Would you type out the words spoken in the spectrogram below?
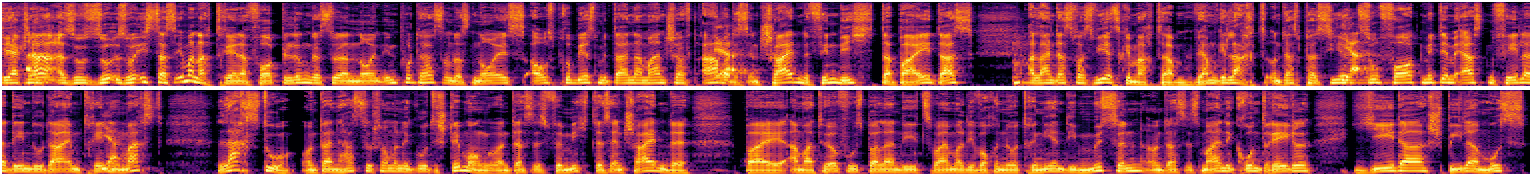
ja klar, also, also so, so ist das immer nach Trainerfortbildung, dass du dann neuen Input hast und das Neues ausprobierst mit deiner Mannschaft. Aber ja. das Entscheidende finde ich dabei, dass allein das, was wir jetzt gemacht haben, wir haben gelacht und das passiert ja. sofort mit dem ersten Fehler, den du da im Training ja. machst, lachst du und dann hast du schon mal eine gute Stimmung und das ist für mich das Entscheidende bei Amateurfußballern, die zweimal die Woche nur trainieren, die müssen und das ist meine Grundregel, jeder Spieler muss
